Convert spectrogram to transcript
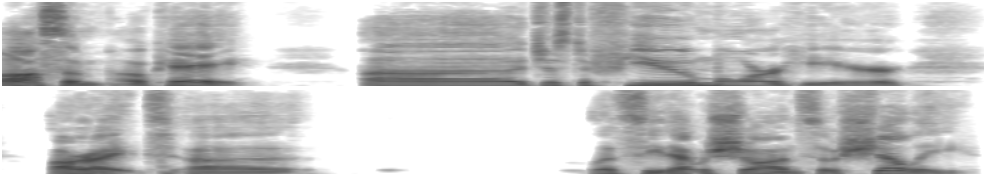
awesome. Okay, uh, just a few more here. All right. Uh, let's see. That was Sean. So Shelly,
